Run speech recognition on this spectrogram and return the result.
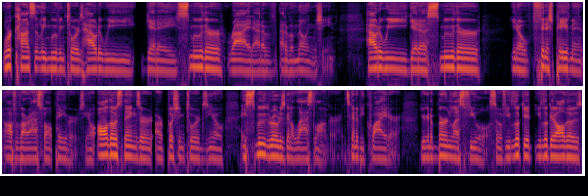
we're constantly moving towards how do we get a smoother ride out of out of a milling machine? How do we get a smoother, you know, finished pavement off of our asphalt pavers? You know, all those things are are pushing towards, you know, a smooth road is going to last longer. It's going to be quieter. You're going to burn less fuel. So if you look at you look at all those,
